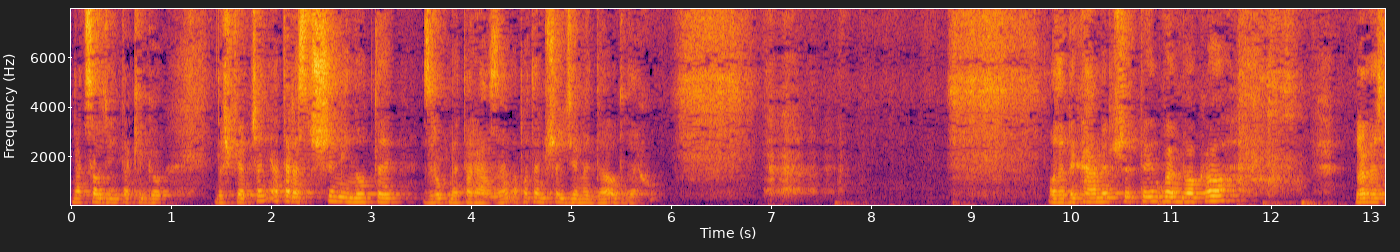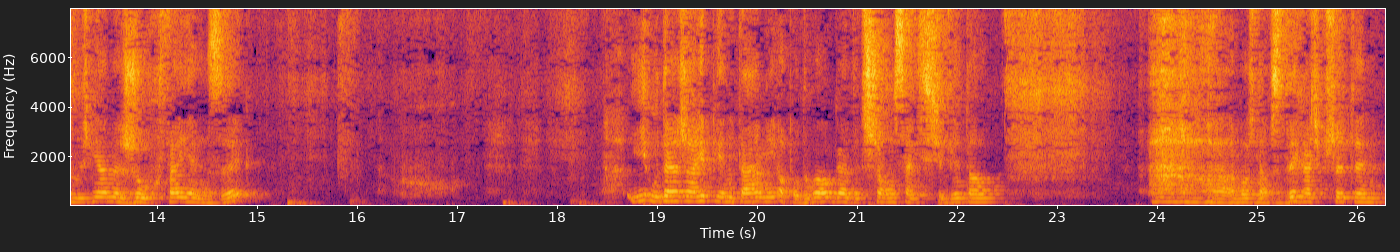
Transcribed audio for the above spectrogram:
na co dzień takiego doświadczenia. A teraz trzy minuty zróbmy to razem, a potem przejdziemy do oddechu. Oddychamy przy tym głęboko. Rozluźniamy żuchwę, język. I uderzaj piętami o podłogę, wytrząsaj z siebie to. Można wzdychać przy tym.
